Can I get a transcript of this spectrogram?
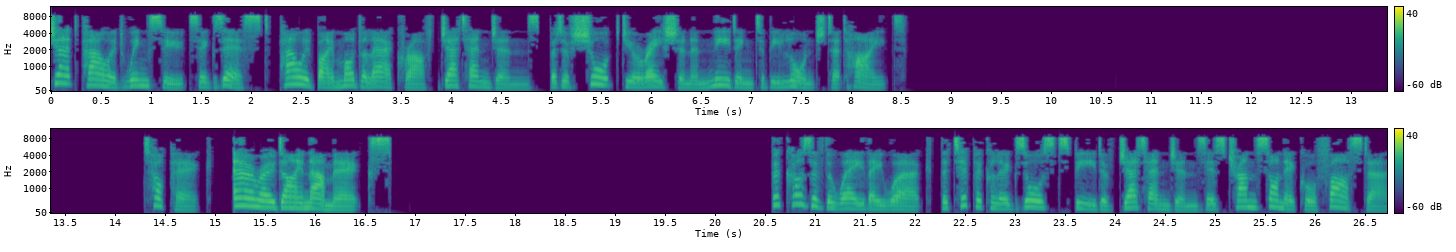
Jet-powered wingsuits exist, powered by model aircraft jet engines, but of short duration and needing to be launched at height. Aerodynamics Because of the way they work, the typical exhaust speed of jet engines is transonic or faster,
